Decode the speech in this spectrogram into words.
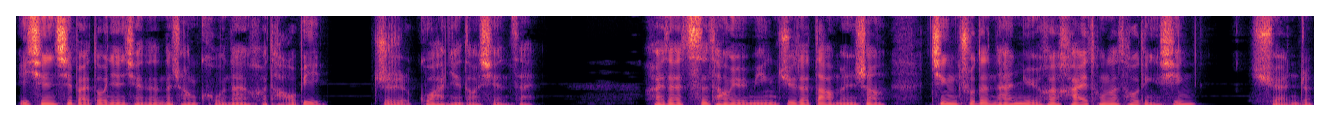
一千七百多年前的那场苦难和逃避，直挂念到现在，还在祠堂与民居的大门上进出的男女和孩童的头顶星悬着。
